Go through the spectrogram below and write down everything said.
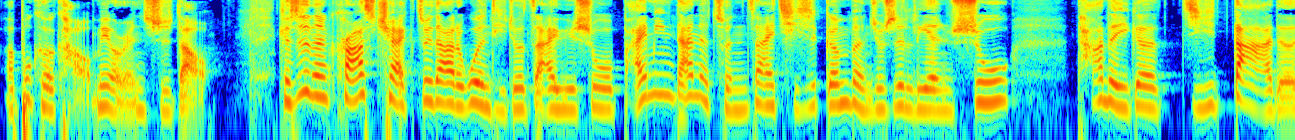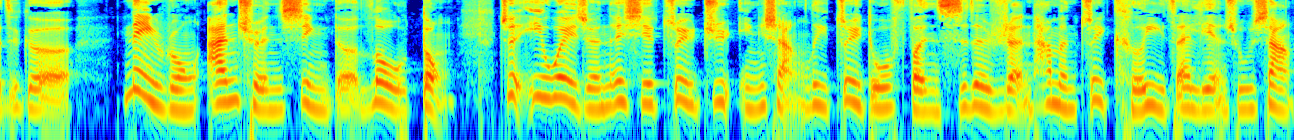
呃不可考，没有人知道。可是呢，Cross Check 最大的问题就在于说，白名单的存在其实根本就是脸书它的一个极大的这个。内容安全性的漏洞，这意味着那些最具影响力、最多粉丝的人，他们最可以在脸书上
